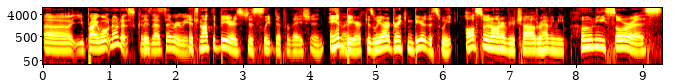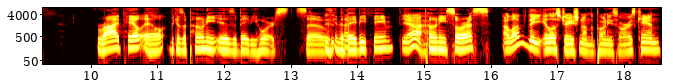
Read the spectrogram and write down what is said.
uh, you probably won't notice because that's every week. It's not the beer; it's just sleep deprivation and right. beer because we are drinking beer this week. Also, in honor of your child, we're having the Ponysaurus Rye Pale Ale because a pony is a baby horse. So, Is in the that- baby theme, yeah. Ponysaurus. I love the illustration on the Ponysaurus can.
